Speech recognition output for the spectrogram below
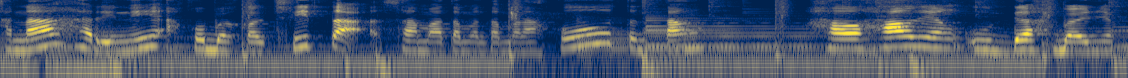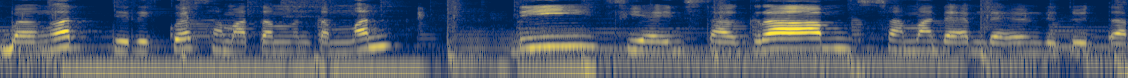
karena hari ini aku bakal cerita sama teman-teman aku tentang hal-hal yang udah banyak banget di request sama teman-teman di via Instagram sama DM DM di Twitter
